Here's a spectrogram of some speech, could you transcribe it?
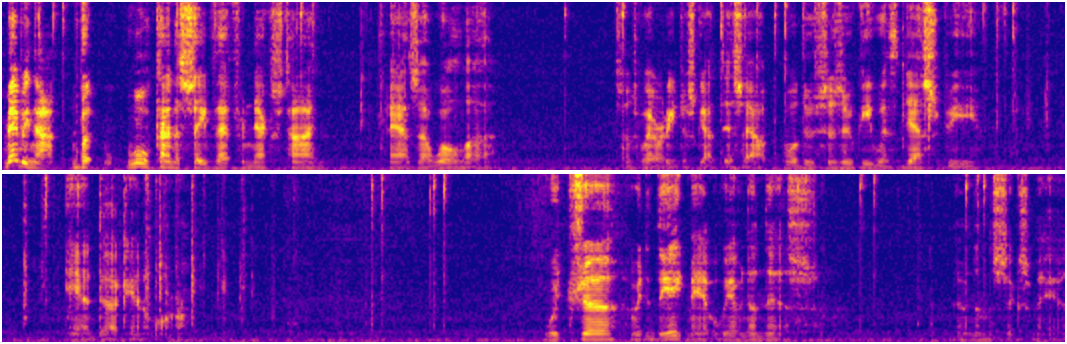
Maybe not, but we'll kind of save that for next time, as uh, we'll, uh, since we already just got this out, we'll do Suzuki with Despy and uh, Kanemaru. Which, uh, we did the 8-man, but we haven't done this. haven't done the 6-man.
